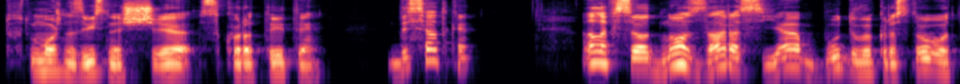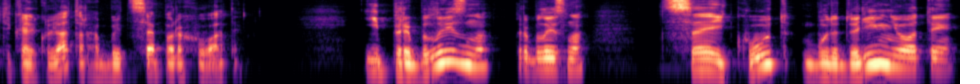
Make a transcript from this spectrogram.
Тут можна, звісно, ще скоротити десятки, але все одно зараз я буду використовувати калькулятор, аби це порахувати. І приблизно, приблизно цей кут буде дорівнювати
